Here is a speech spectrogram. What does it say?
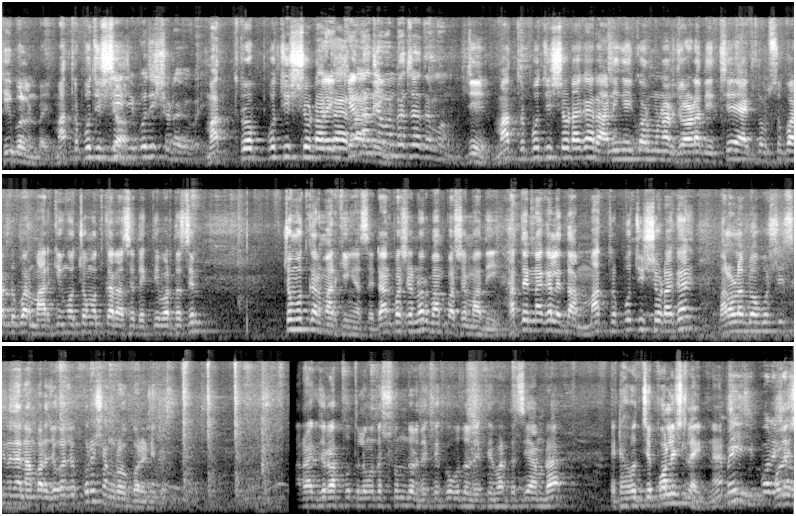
কি বলেন ভাই? মাত্র পঁচিশশো? জি পঁচিশশো টাকা ভাই। মাত্র পঁচিশশো টাকা রানিং যেমন বেচা তেমন। জি মাত্র পঁচিশশো টাকা রানিং এই কর্মনার জোড়া দিচ্ছে। একদম সুপার ডুপার মার্কিং ও চমৎকার আছে দেখতে পারতেছেন। চমৎকার মার্কিং আছে, ডান পাশে নর, বাম পাশে মাদি। হাতের নাগালে দাম মাত্র পঁচিশশো টাকায়। ভালো লাগলে অবশ্যই স্ক্রিনে নাম্বারে যোগাযোগ করে সংগ্রহ করে নেবেন। আরও এক জোড়া পুতুলের মতো সুন্দর দেখতে, কবুতর দেখতে পারতেছি আমরা। এটা হচ্ছে পলিশ লাইন না ভাই? Polish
